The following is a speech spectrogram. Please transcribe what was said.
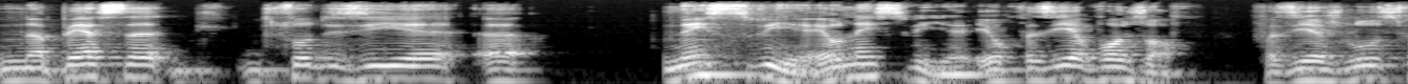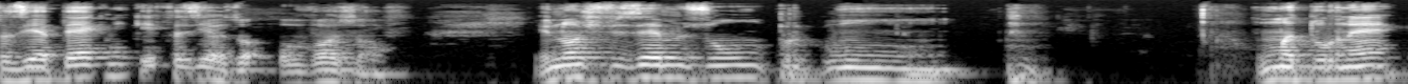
na peça só dizia, ah, nem se via, eu nem se via, eu fazia voz off, fazia as luzes, fazia a técnica e fazia o- voz off. E nós fizemos um, um- uma turnê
